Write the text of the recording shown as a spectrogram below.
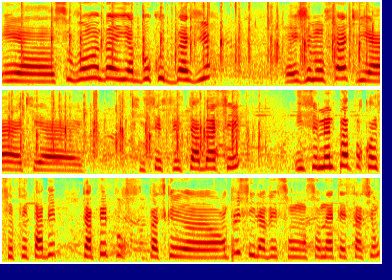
et euh, souvent ben, il y a beaucoup de bavures. Et j'ai mon frère qui, qui, s'est fait tabasser. Il ne sait même pas pourquoi il s'est fait taper, pour, parce qu'en euh, plus il avait son, attestation.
